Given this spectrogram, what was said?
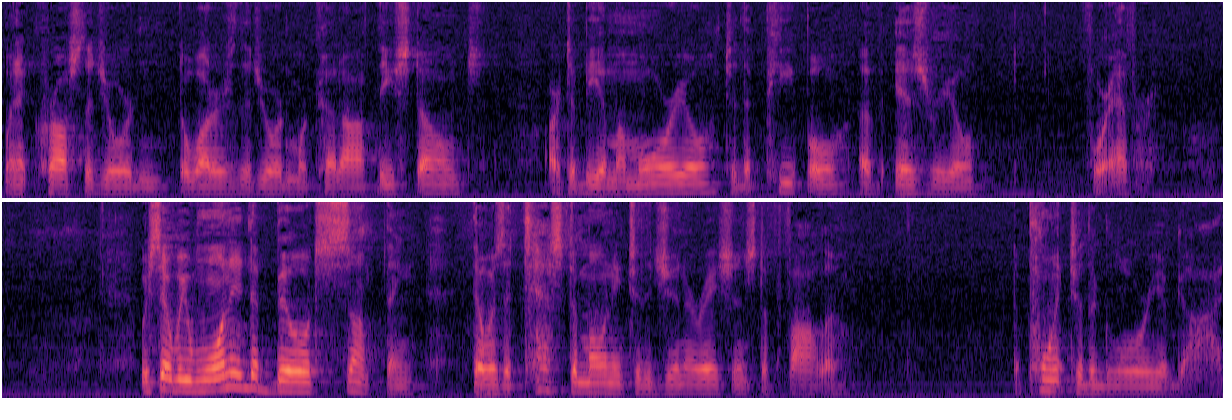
when it crossed the Jordan, the waters of the Jordan were cut off. These stones are to be a memorial to the people of Israel forever. We said we wanted to build something that was a testimony to the generations to follow, to point to the glory of God.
